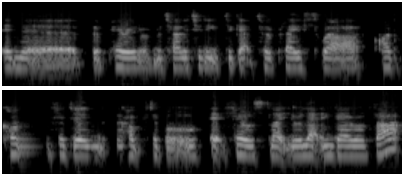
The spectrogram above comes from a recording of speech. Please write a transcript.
in the the period of maternity leave to get to a place where I'm confident, comfortable. It feels like you're letting go of that.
